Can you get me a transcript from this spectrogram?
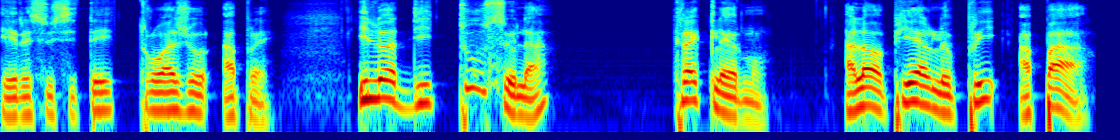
et ressuscité trois jours après. Il leur dit tout cela très clairement. Alors Pierre le prit à part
